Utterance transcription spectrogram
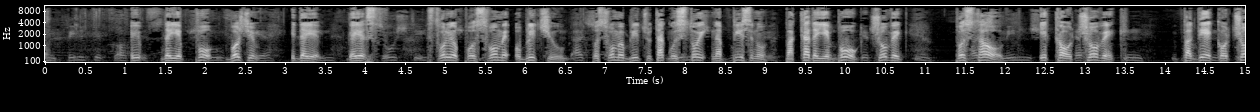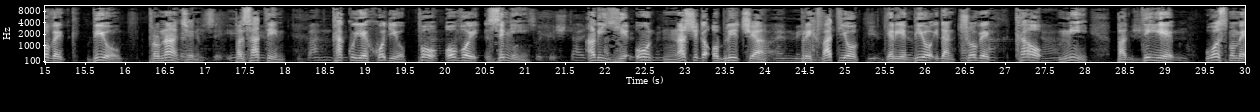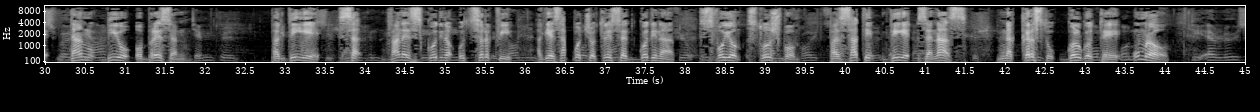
i da je po Božjem i da je ga je stvorio po svome obličju, po svome obličju tako stoji napisano, pa kada je Bog čovjek postao i kao čovjek, pa gdje je kao čovjek bio pronađen, pa zatim kako je hodio po ovoj zemlji, ali je on našega obličja prihvatio jer je bio jedan čovjek kao mi, pa gdje je u osmome danu bio obrezan, pa gdje je? Sa 12 godina u crkvi, a gdje je započeo 30 godina svojom službom, pa zatim gdje je za nas na krstu Golgote umro,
